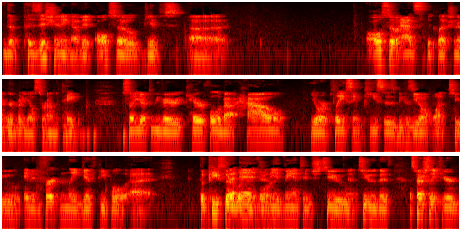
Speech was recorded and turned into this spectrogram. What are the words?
the positioning of it also gives uh, also adds to the collection of everybody else around the table. So you have to be very careful about how you're placing pieces because you don't want to inadvertently give people uh, the piece they're looking edge for. or the advantage to Yeah. to the especially if you're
